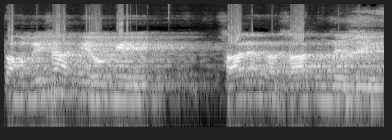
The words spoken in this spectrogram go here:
ਤਾਂ ਹਮੇਸ਼ਾ ਅੱਗੇ ਹੋ ਕੇ ਸਾਰਿਆਂ ਦਾ ਸਾਥ ਦਿੰਦੇ ਸੀ।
